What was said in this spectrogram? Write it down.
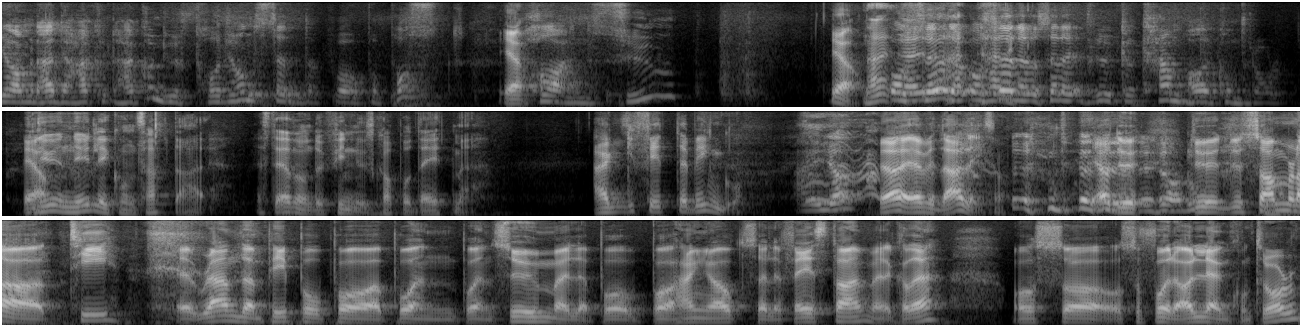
Ja, men det, det, her, det her kan du forhåndssende på, på post. Ja. Ha en Zoom. Ja. Nei, Og så er det, og så er det, og så er det Hvem har kontroll? Ja. Det er jo et nydelig konsept, det her. Et sted du finner du skal på date med. Eggfittebingo. Ja, Ja, er vi der, liksom? Ja, du, du, du samler ti eh, random people på, på, en, på en Zoom eller på, på Hangouts eller FaceTime eller hva det er, og så, og så får alle en kontroll,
